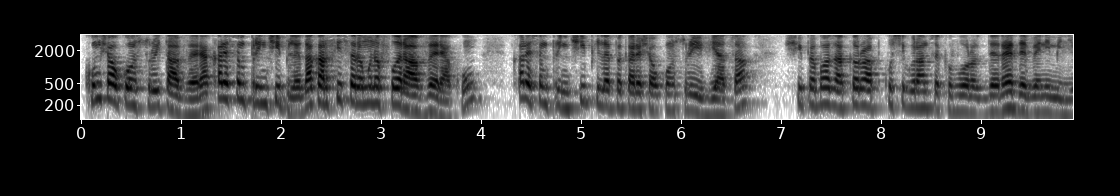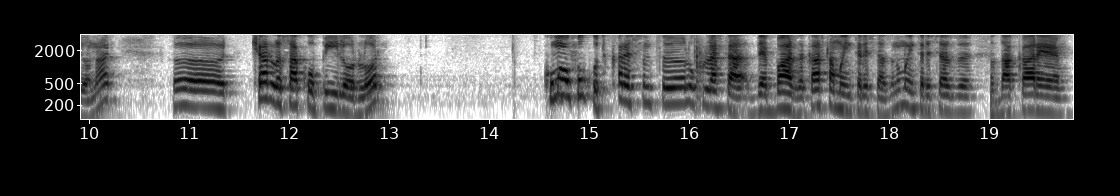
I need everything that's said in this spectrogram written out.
cum și-au construit averea, care sunt principiile, dacă ar fi să rămână fără avere acum, care sunt principiile pe care și-au construit viața și pe baza cărora cu siguranță că vor redeveni milionari, uh, ce ar lăsa copiilor lor, cum au făcut, care sunt uh, lucrurile astea de bază, că asta mă interesează, nu mă interesează dacă are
